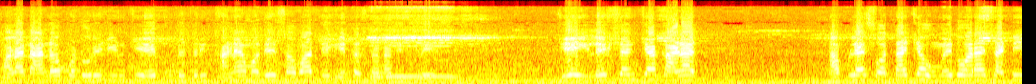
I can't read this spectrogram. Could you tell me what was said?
मला नाना पटोरीजींची एक कुठेतरी ठाण्यामध्ये सभा ते घेत असताना दिसले. जे इलेक्शनच्या काळात आपल्या स्वतःच्या उमेदवारासाठी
